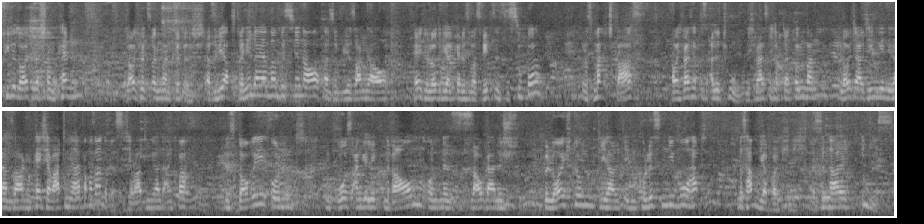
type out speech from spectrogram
viele Leute das schon kennen, glaube ich, wird es irgendwann kritisch. Also wir abstrahieren da ja immer ein bisschen auch. Also wir sagen ja auch, hey, für Leute, die halt gerne sowas rätseln, ist das super und es macht Spaß. Aber ich weiß nicht, ob das alle tun. Und ich weiß nicht, ob dann irgendwann Leute halt hingehen, die dann sagen, okay, ich erwarte mir einfach was anderes. Ich erwarte mir halt einfach eine Story und einen groß angelegten Raum und eine saugeile Beleuchtung, die halt eben Kulissenniveau hat. Und das haben die halt häufig nicht. Das sind halt Indies.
